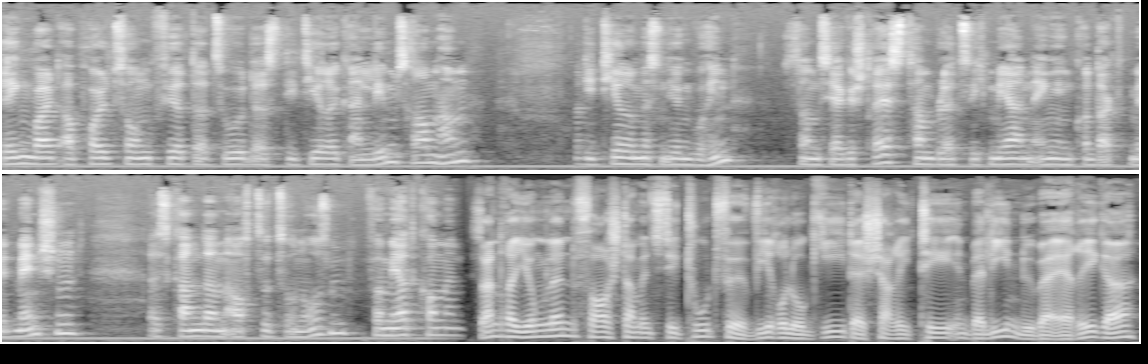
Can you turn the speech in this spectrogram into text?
Regenwaldabholzung führt dazu, dass die Tiere keinen Lebensraum haben. Die Tiere müssen irgendwo hin, sind sehr gestresst, haben plötzlich mehr einen engen Kontakt mit Menschen. Es kann dann auch zu Zoonosen vermehrt kommen. Sandra Junglen forscht am Institut für Virologie der Charité in Berlin über Erreger,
